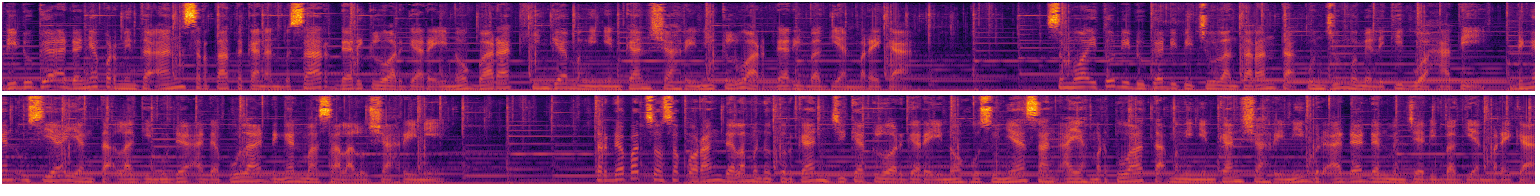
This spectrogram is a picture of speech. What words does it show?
Diduga adanya permintaan serta tekanan besar dari keluarga Reino Barak hingga menginginkan Syahrini keluar dari bagian mereka. Semua itu diduga dipicu lantaran tak kunjung memiliki buah hati, dengan usia yang tak lagi muda ada pula dengan masa lalu Syahrini. Terdapat sosok orang dalam menuturkan jika keluarga Reino khususnya sang ayah mertua tak menginginkan Syahrini berada dan menjadi bagian mereka.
